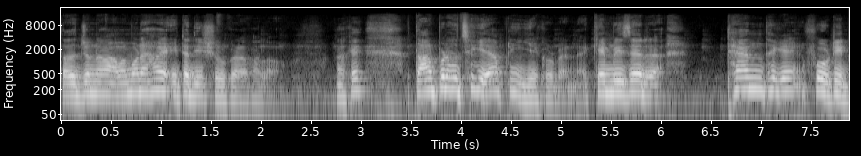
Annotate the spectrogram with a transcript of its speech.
তাদের জন্য আমার মনে হয় এটা দিয়ে শুরু করা ভালো। ওকে তারপরে হচ্ছে গিয়ে আপনি ইয়ে করবেন কেমব্রিজের টেন থেকে ফোরটিন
